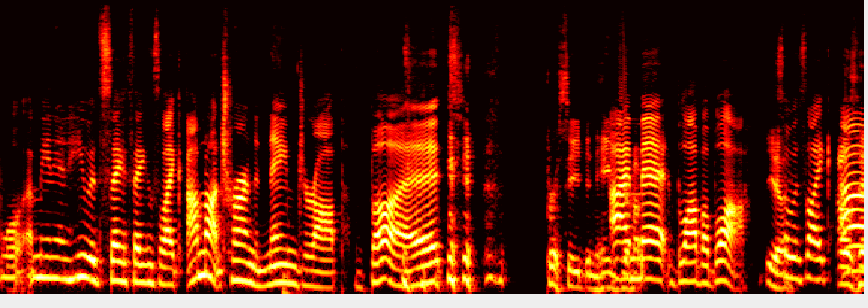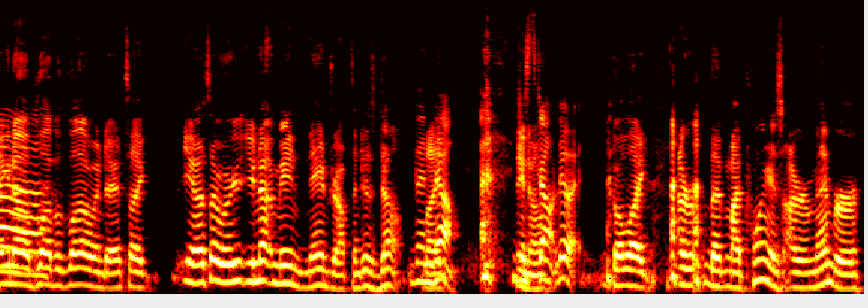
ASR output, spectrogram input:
Well, I mean, and he would say things like, I'm not trying to name drop, but proceed to name I drop. met blah, blah, blah. Yeah. So it's like, I was hanging out uh, with blah blah blah one day. It's like you know, so you're not mean name drop, then just don't. Then Like, don't. Just know. don't do it. But like, I, the, my point is, I remember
